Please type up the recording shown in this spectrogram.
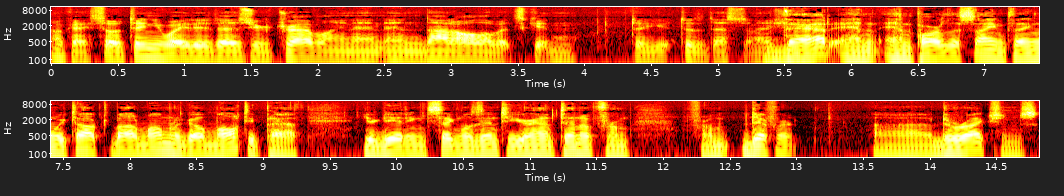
okay, so attenuated as you're traveling, and, and not all of it's getting to you, to the destination. That and and part of the same thing we talked about a moment ago, multipath. You're getting signals into your antenna from from different uh, directions,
